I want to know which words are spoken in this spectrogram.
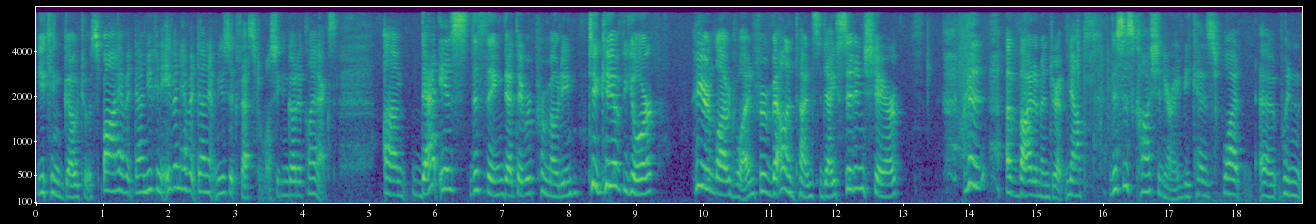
You can go to a spa, have it done. You can even have it done at music festivals. You can go to clinics um, that is the thing that they were promoting to give your your loved one for Valentine's Day. Sit and share a vitamin drip. Now, this is cautionary because what uh, when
